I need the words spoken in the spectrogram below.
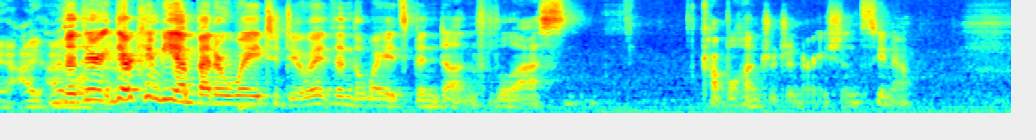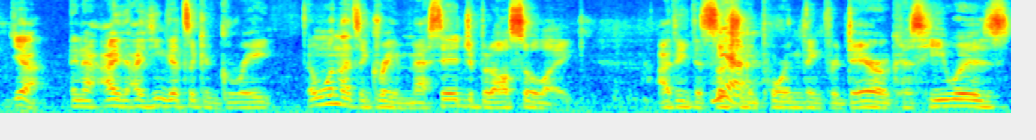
and I, I that there that. there can be a better way to do it than the way it's been done for the last couple hundred generations, you know. Yeah, and I, I think that's like a great, and one that's a great message, but also like, I think that's such an important thing for Darrow because he was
